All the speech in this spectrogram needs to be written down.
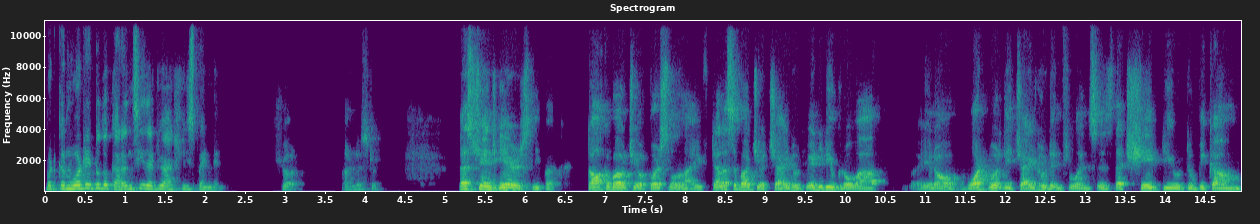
but converted to the currency that you actually spend in. Sure. Understood. Let's change gears, Deepak. Talk about your personal life. Tell us about your childhood. Where did you grow up? You know, what were the childhood influences that shaped you to become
